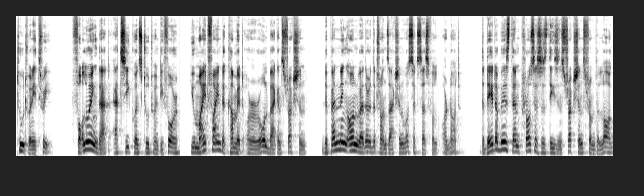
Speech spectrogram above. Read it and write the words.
223. Following that, at sequence 224, you might find a commit or a rollback instruction depending on whether the transaction was successful or not. The database then processes these instructions from the log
